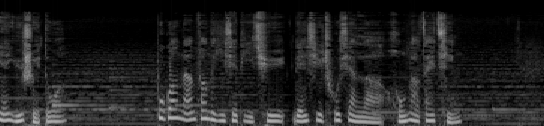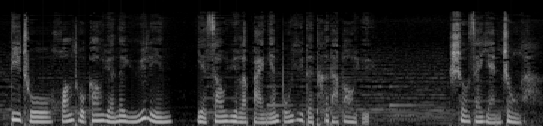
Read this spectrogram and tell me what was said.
年雨水多，不光南方的一些地区连续出现了洪涝灾情，地处黄土高原的榆林也遭遇了百年不遇的特大暴雨，受灾严重啊！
